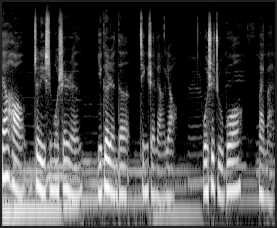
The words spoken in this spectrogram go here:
大家好，这里是陌生人一个人的精神良药，我是主播麦麦。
